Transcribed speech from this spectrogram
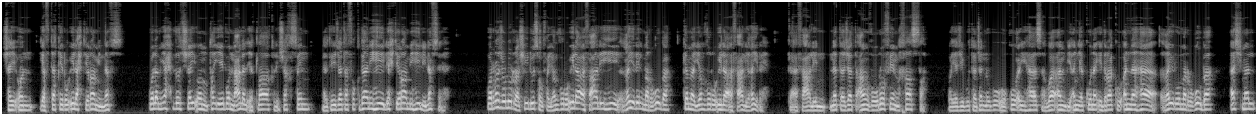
شيء يفتقر إلى احترام النفس ولم يحدث شيء طيب على الإطلاق لشخص نتيجة فقدانه لاحترامه لنفسه. والرجل الرشيد سوف ينظر إلى أفعاله غير المرغوبة كما ينظر إلى أفعال غيره كأفعال نتجت عن ظروف خاصة. ويجب تجنب وقوعها سواء بأن يكون إدراك أنها غير مرغوبة أشمل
